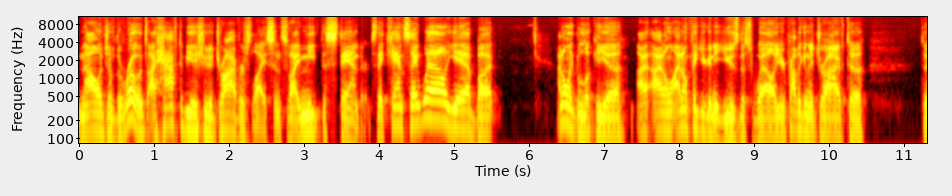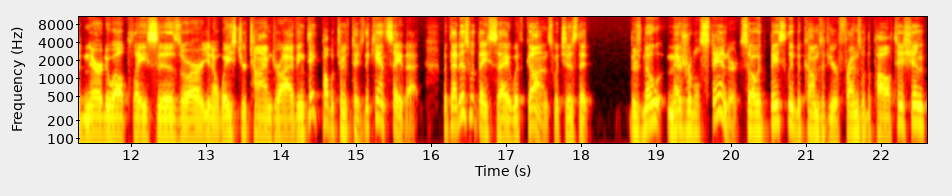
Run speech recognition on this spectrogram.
knowledge of the roads, I have to be issued a driver's license if I meet the standards. They can't say, well, yeah, but I don't like the look of you. I, I don't I don't think you're going to use this well. You're probably going to drive to to ne'er do well places or you know waste your time driving. Take public transportation. They can't say that, but that is what they say with guns, which is that there's no measurable standard. So it basically becomes if you're friends with a politician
